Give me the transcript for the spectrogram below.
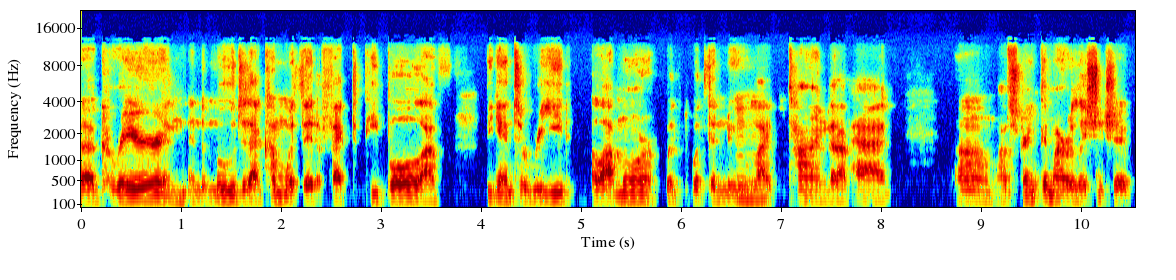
uh, career and, and the moods that come with it affect people. I've began to read a lot more with with the new mm-hmm. like time that I've had. Um, I've strengthened my relationship,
